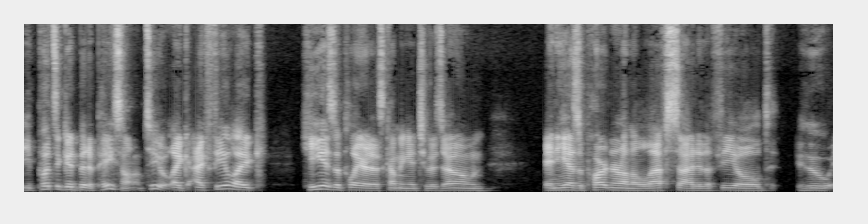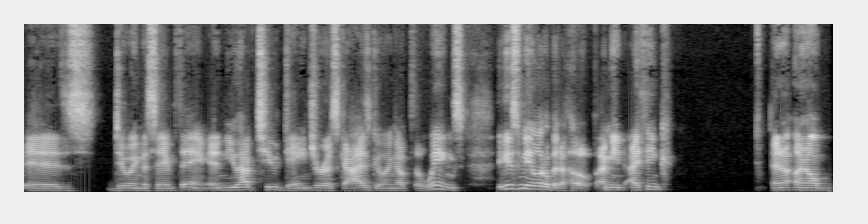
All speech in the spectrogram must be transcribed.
he puts a good bit of pace on them too. Like I feel like he is a player that's coming into his own, and he has a partner on the left side of the field who is doing the same thing. And you have two dangerous guys going up the wings. It gives me a little bit of hope. I mean, I think, and, and I'll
